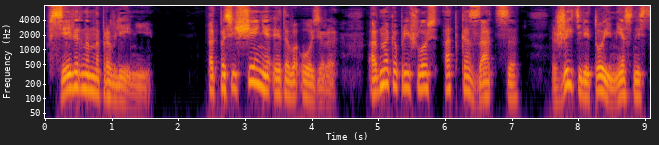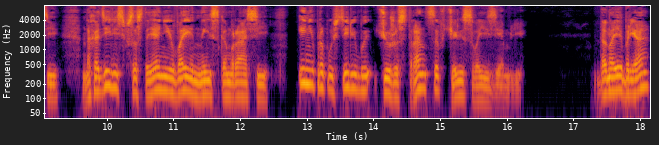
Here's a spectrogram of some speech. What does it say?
в северном направлении. От посещения этого озера, однако, пришлось отказаться. Жители той местности находились в состоянии войны с Камраси и не пропустили бы чужестранцев через свои земли. До ноября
